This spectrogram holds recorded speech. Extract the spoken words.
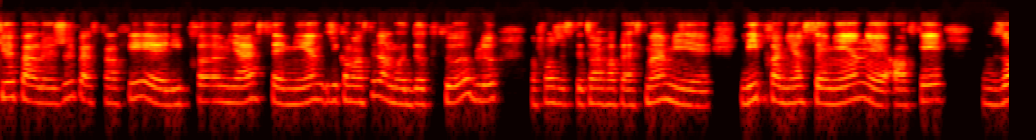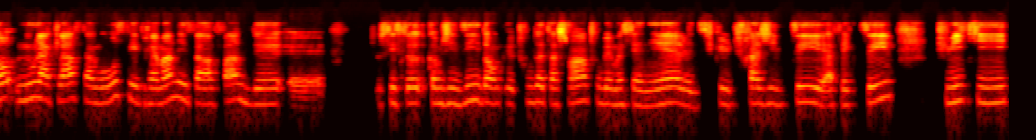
que par le jeu parce qu'en fait, euh, les premières semaines, j'ai commencé dans le mois d'octobre, en fond, c'était un remplacement, mais euh, les premières semaines, euh, en fait, nous, nous, la classe kangourou, c'est vraiment des enfants de c'est ça, comme j'ai dit, donc le trouble d'attachement, trouble émotionnel, difficulté, fragilité affective, puis qui,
